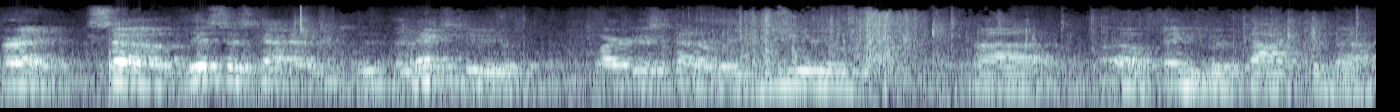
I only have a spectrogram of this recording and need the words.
All right, so this is kind of, the next two are just kind of review uh, of things we've talked about.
